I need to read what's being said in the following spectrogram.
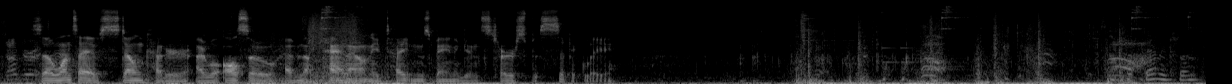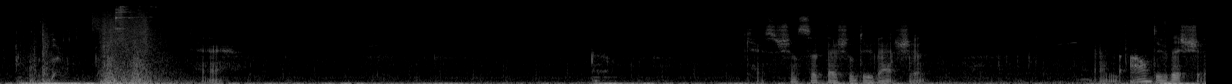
is under So attack. once I have Stonecutter, I will also have enough pen. I don't need Titan's Bane against her specifically. Some damage though. Okay. Okay, so she'll sit there, she'll do that shit. And I'll do this shit.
